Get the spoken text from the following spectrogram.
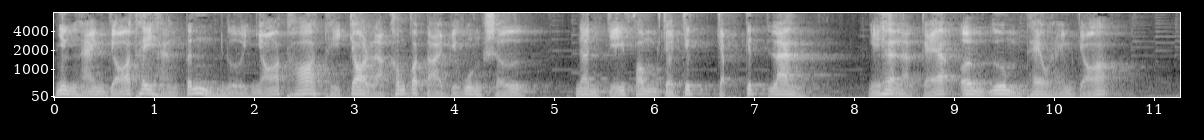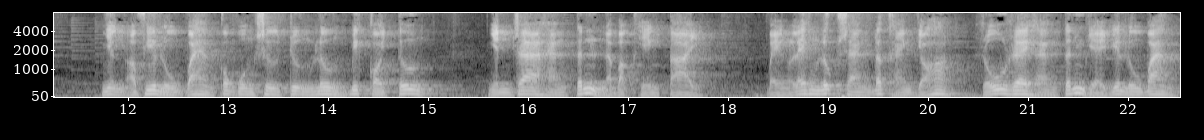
Nhưng hạng võ thấy hạng tính người nhỏ tho Thì cho là không có tài về quân sự, Nên chỉ phong cho chức chập kích lang. Nghĩa là kẻ ôm gươm theo hạng võ. Nhưng ở phía lưu bang có quân sư Trương Lương biết coi tương. Nhìn ra hàng tính là bậc hiện tài, Bèn lén lút sang đất hạng võ, Rủ rê hàng tính về với Lưu Bang.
